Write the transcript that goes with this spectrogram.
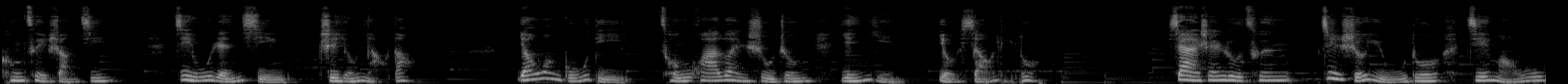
空翠爽肌，既无人行，只有鸟道。遥望谷底，丛花乱树中，隐隐有小李落。下山入村，见舍与无多，皆茅屋，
